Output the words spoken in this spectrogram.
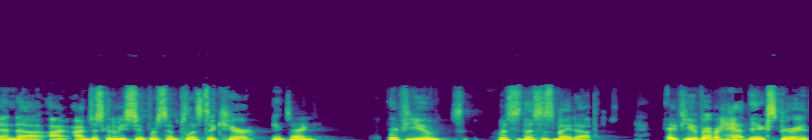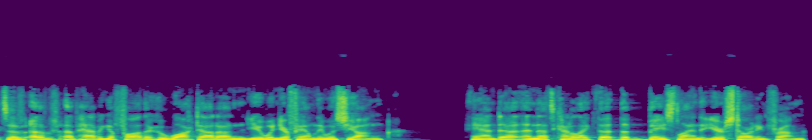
And uh, I, am just going to be super simplistic here. Okay. If you, this, this is made up. If you've ever had the experience of, of, of having a father who walked out on you when your family was young, and uh, and that's kind of like the the baseline that you're starting from.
